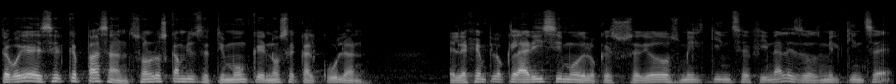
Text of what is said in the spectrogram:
Te voy a decir qué pasan. Son los cambios de timón que no se calculan. El ejemplo clarísimo de lo que sucedió 2015, finales de 2015,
